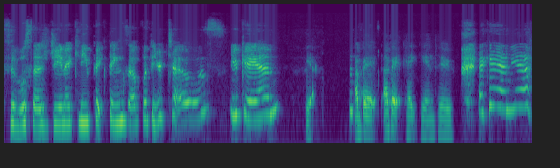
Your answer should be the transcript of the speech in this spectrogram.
Sybil says, Gina, can you pick things up with your toes? You can. Yeah. I bet I bet Kate can too. I can, yeah.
